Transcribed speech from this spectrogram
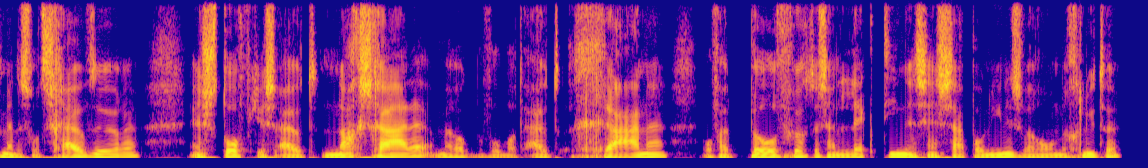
met een soort schuifdeuren. En stofjes uit nachtschade, maar ook bijvoorbeeld uit granen of uit pulvruchten, zijn lectines en saponines, waaronder gluten,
